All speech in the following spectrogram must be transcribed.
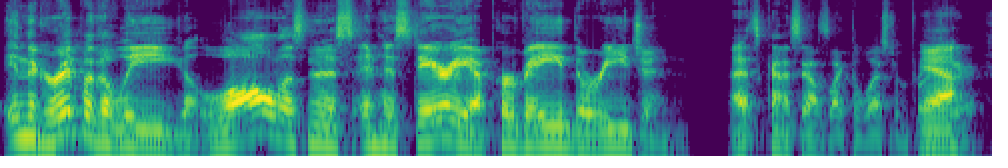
In the grip of the League, lawlessness and hysteria pervade the region. That kind of sounds like the Western frontier. Yeah.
